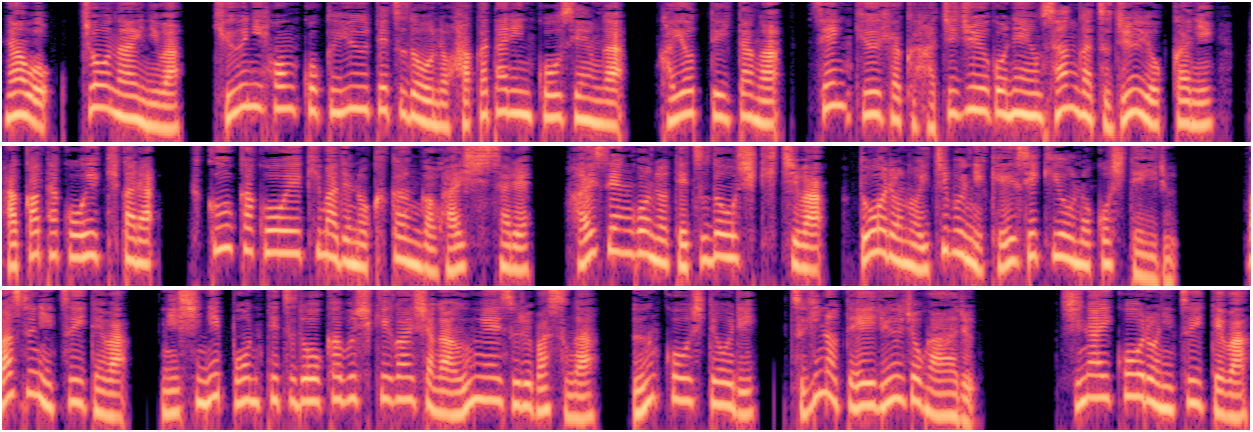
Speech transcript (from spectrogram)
なお、町内には旧日本国有鉄道の博多臨港線が通っていたが、1985年3月14日に博多港駅から福岡港駅までの区間が廃止され、廃線後の鉄道敷地は道路の一部に形跡を残している。バスについては、西日本鉄道株式会社が運営するバスが運行しており、次の停留所がある。市内航路については、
